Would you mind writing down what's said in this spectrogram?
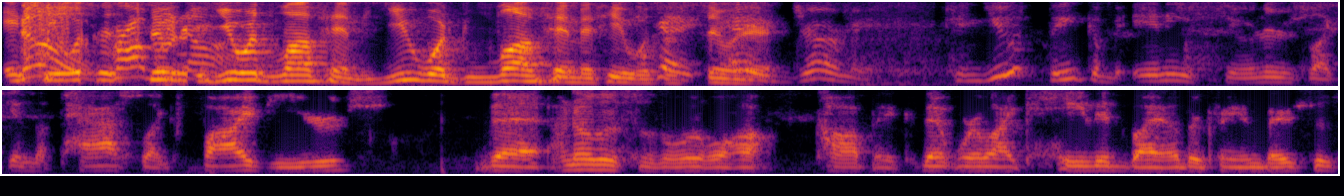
If no, he was a Sooner, not. you would love him. You would love him if he was okay, a Sooner. Hey, Jeremy, can you think of any Sooners like in the past like five years that I know this is a little off topic that were like hated by other fan bases?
